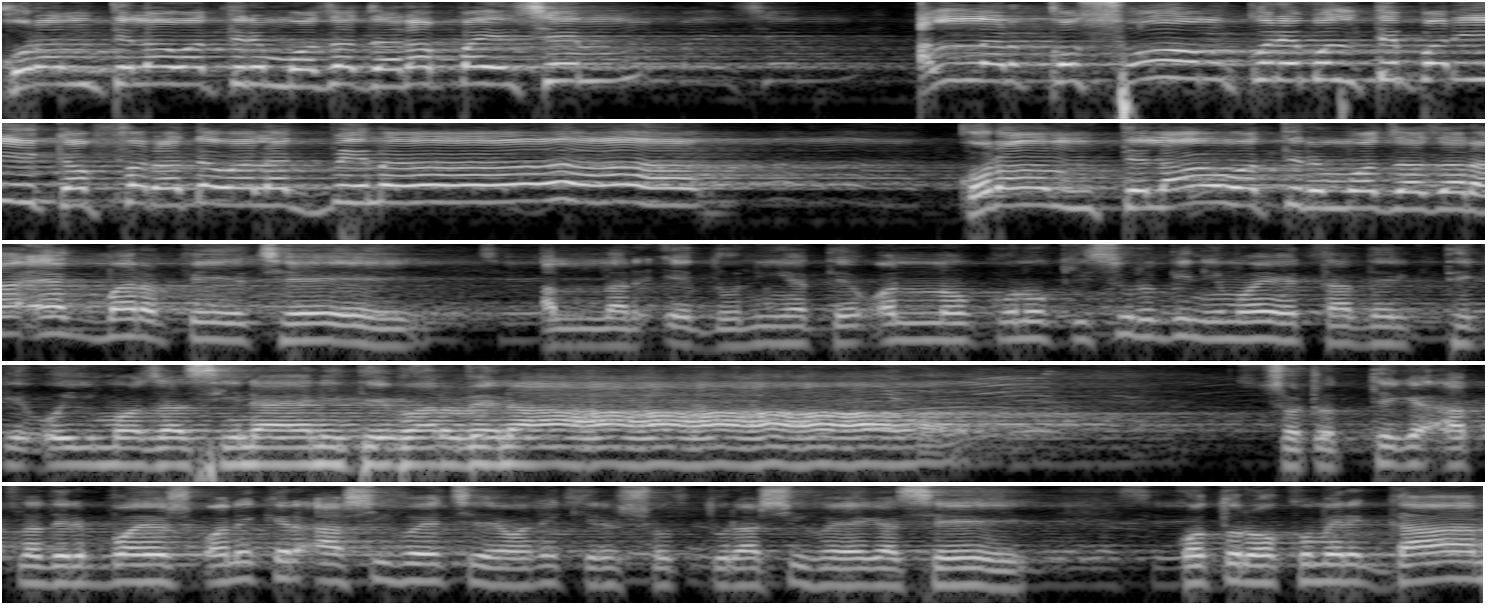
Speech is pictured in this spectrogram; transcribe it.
কোরআন তেলাওয়াতের মজা যারা পাইছেন, আল্লাহর কসম করে বলতে পারি কাফারা দেওয়া লাগবে না। কোরআন তেলাওয়াতের মজা যারা একবার পেয়েছে আল্লাহর এ দুনিয়াতে অন্য কোনো কিছুর বিনিময়ে তাদের থেকে ওই মজা ছিনায় নিতে পারবে না। ছোট থেকে আপনাদের বয়স অনেকের আশি হয়েছে, অনেকের সত্তর আশি হয়ে গেছে। কত রকমের গান,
